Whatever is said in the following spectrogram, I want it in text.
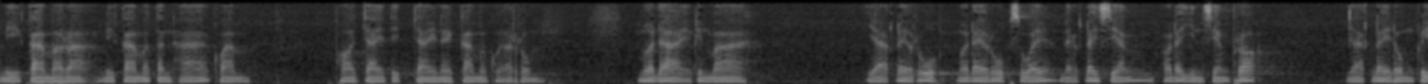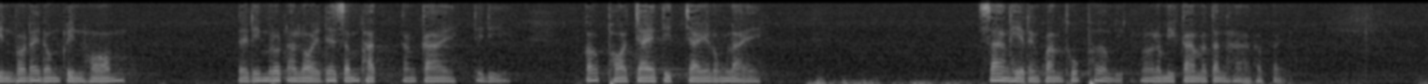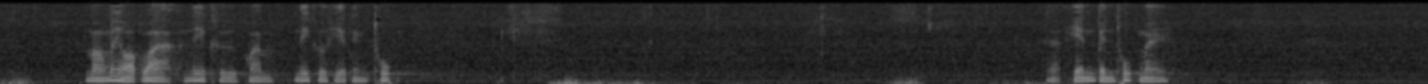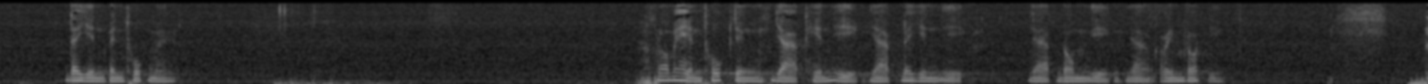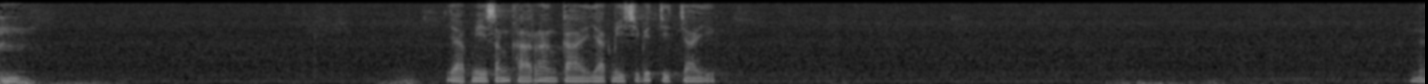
มีกามระ มีกามตัณหาความพอใจติดใจในกามคุณอารมณ์ เมื่อได้ขึ้นมา อยากได้รูปเมื่อได้รูปสวย อยากได้เสียง พอได้ยินเสียงเพราะ อยากได้ดมกลิ่น พอได้ดมกลิ่นหอม ได้ริมรสอร่อยได้สัมผัสทางกายที่ดี ก็พอใจติดใจหลงไหล สร้างเหตุแห่งความทุกข์เพิ่มอีกเพราะเรามีการมาตัณหาเข้าไป มองไม่ออกว่านี่คือความ นี่คือเหตุแห่งทุกข์ เห็นเป็นทุกข์ไหม ได้ยินเป็นทุกข์ไหม เพราะไม่เห็นทุกข์จึงอยากเห็นอีก อยากได้ยินอีก อยากดมอีก อยากริมรสอีก อยากมีสังขารร่างกาย อยากมีชีวิตจิตใจอีก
